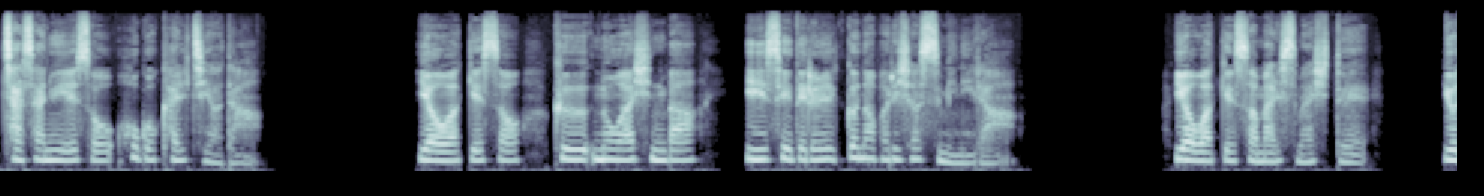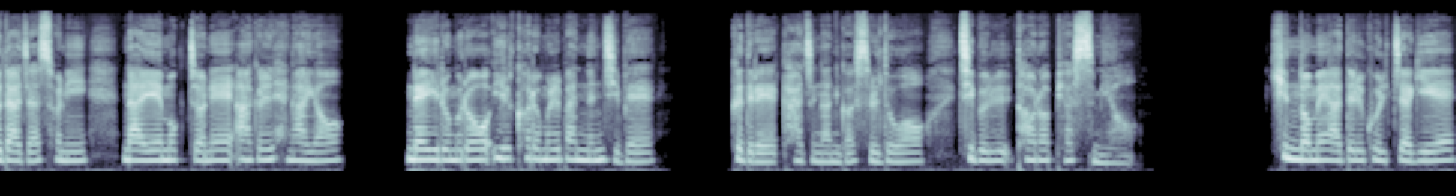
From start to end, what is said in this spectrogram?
자산 위에서 호곡할지어다. 여호와께서 그 노하신 바 이 세대를 끊어버리셨음이니라 여호와께서 말씀하시되 유다 자손이 나의 목전에 악을 행하여 내 이름으로 일컬음을 받는 집에 그들의 가증한 것을 두어 집을 더럽혔으며 흰놈의 아들 골짜기에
